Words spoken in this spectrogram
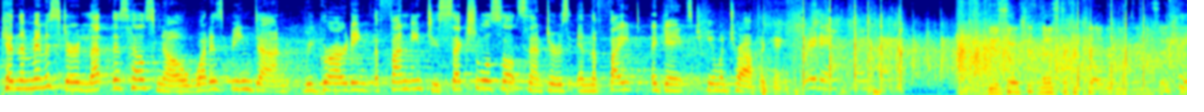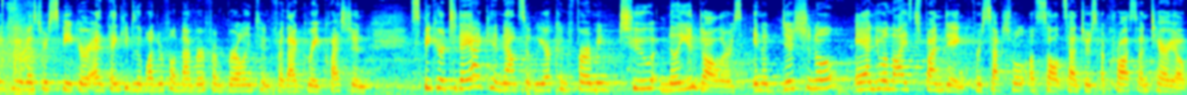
Can the minister let this House know what is being done regarding the funding to sexual assault centres in the fight against human trafficking? Great answer. The Associate Minister for Children and Women's Issues. Thank you, Mr. Speaker, and thank you to the wonderful member from Burlington for that great question. Speaker, today I can announce that we are confirming $2 million in additional annualized funding for sexual assault centres across Ontario.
